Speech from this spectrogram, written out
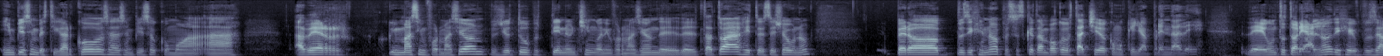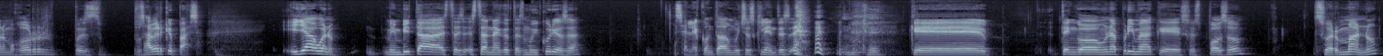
Y empiezo a investigar cosas, empiezo como a, a, ver más información. Pues YouTube tiene un chingo de información de, de, tatuaje y todo este show, ¿no? Pero pues dije, no, pues es que tampoco está chido como que yo aprenda de, de un tutorial, ¿no? Dije, pues a lo mejor, pues, pues a ver qué pasa. Y ya, bueno, me invita, esta, esta anécdota es muy curiosa. Se le he contado a muchos clientes que tengo una prima que su esposo, su hermano,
